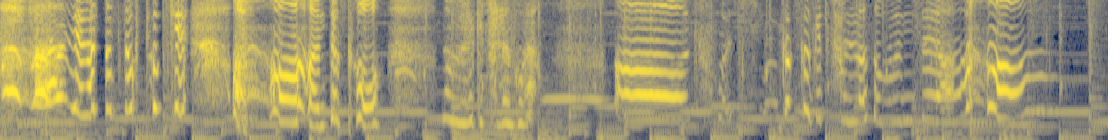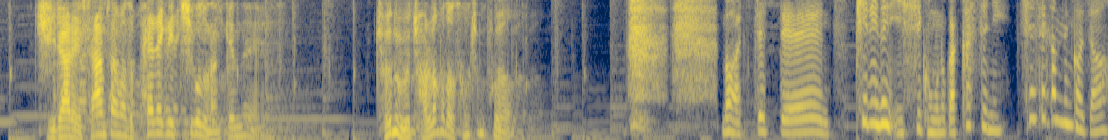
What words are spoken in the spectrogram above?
아, 얘가 또 똑똑해. 아, 안타까워. 나 왜 이렇게 잘난 거야? 아, 정말 심각하게 잘나서 문제야. 지랄을 쌈싸면서 패대기 치고도 남겠네. 쟤는 왜 잘 나가다가 삼천포야? 뭐 어쨌든 피리는 이씨 공로가 컸으니 신세 갚는 거죠.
